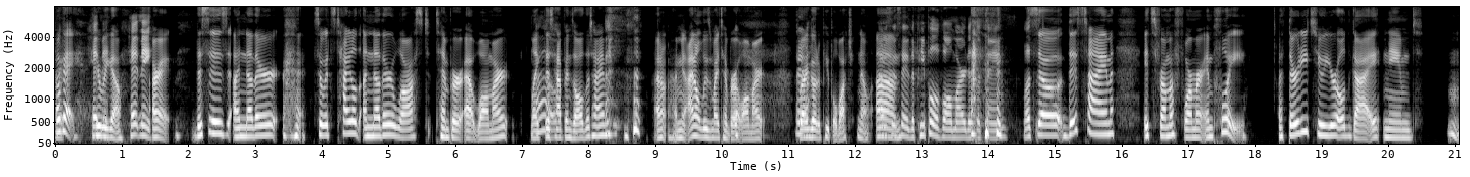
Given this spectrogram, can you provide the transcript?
Okay, Hit here me. we go. Hit me. All right. This is another, so it's titled Another Lost Temper at Walmart. Like oh. this happens all the time. I don't, I mean, I don't lose my temper at Walmart where yeah. I go to People Watch. No. I was to um, say the people of Walmart is a thing. Let's so this time it's from a former employee, a 32 year old guy named hmm,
